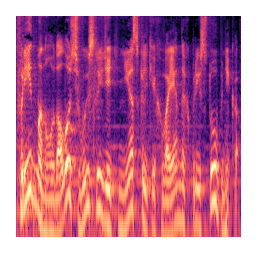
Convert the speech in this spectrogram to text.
Фридману удалось выследить нескольких военных преступников,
